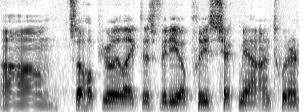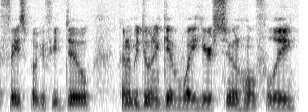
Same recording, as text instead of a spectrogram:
Um, so I hope you really like this video. Please check me out on Twitter and Facebook if you do. Going to be doing a giveaway here soon, hopefully.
